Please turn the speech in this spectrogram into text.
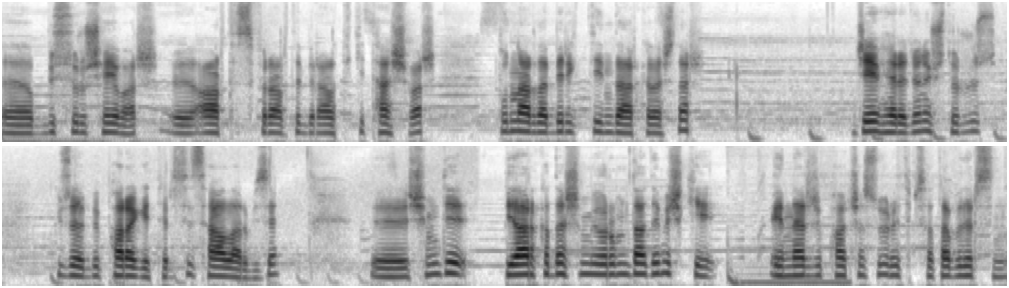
e, bir sürü şey var. E, artı 0, artı 1, artı 2 taş var. Bunlar da biriktiğinde arkadaşlar cevhere dönüştürürüz. Güzel bir para getirisi sağlar bize. Şimdi bir arkadaşım yorumda demiş ki enerji parçası üretip satabilirsin.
